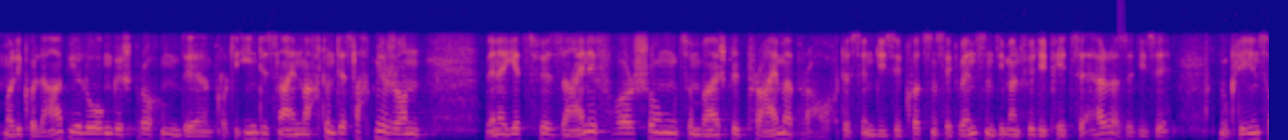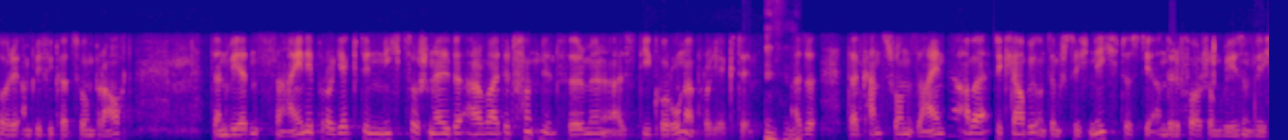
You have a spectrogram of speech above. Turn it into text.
Molekularbiologen gesprochen, der Proteindesign macht und der sagt mir schon, wenn er jetzt für seine Forschung zum Beispiel Primer braucht, das sind diese kurzen Sequenzen, die man für die PCR, also diese Nukleinsäureamplifikation braucht, dann werden seine Projekte nicht so schnell bearbeitet von den Firmen als die Corona-Projekte. Mhm. Also da kann es schon sein, aber ich glaube unterm Strich nicht, dass die andere Forschung wesentlich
